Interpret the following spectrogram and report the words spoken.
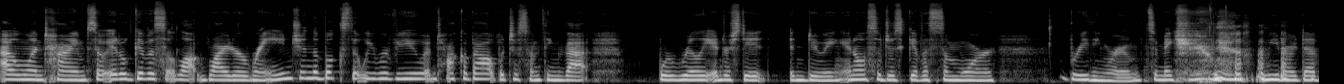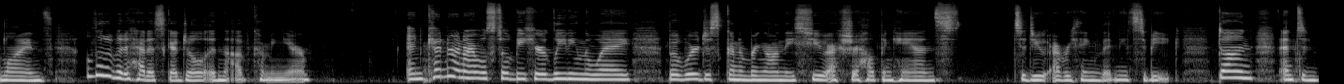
at one time. So it'll give us a lot wider range in the books that we review and talk about, which is something that we're really interested in doing and also just give us some more breathing room to make sure we meet our deadlines a little bit ahead of schedule in the upcoming year. And Kendra and I will still be here leading the way, but we're just going to bring on these few extra helping hands to do everything that needs to be done and to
